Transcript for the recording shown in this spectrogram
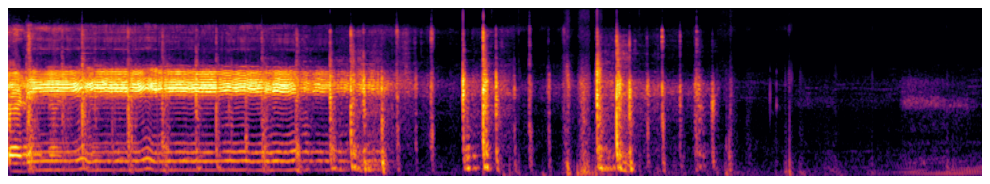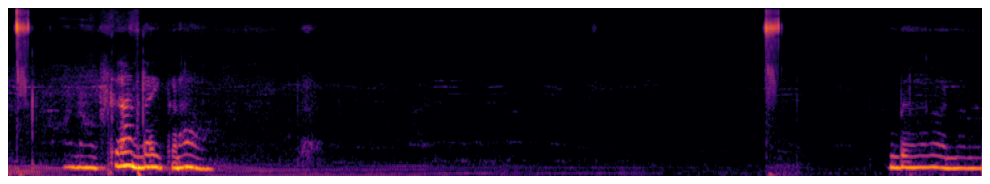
நினைத்தபடி నాకు అందా ఇక్కడ బాగా అడ్డాను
